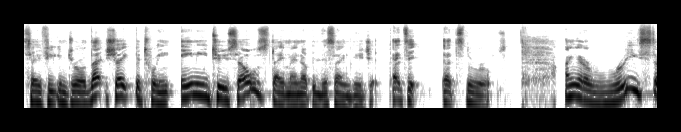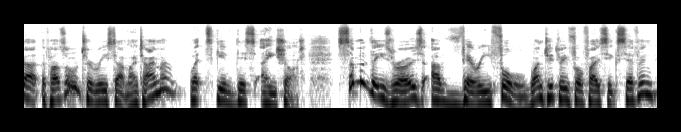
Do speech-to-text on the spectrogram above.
So if you can draw that shape between any two cells, they may not be the same digit. That's it. That's the rules. I'm going to restart the puzzle to restart my timer. Let's give this a shot. Some of these rows are very full. One, two, three, four, five, six, seven.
